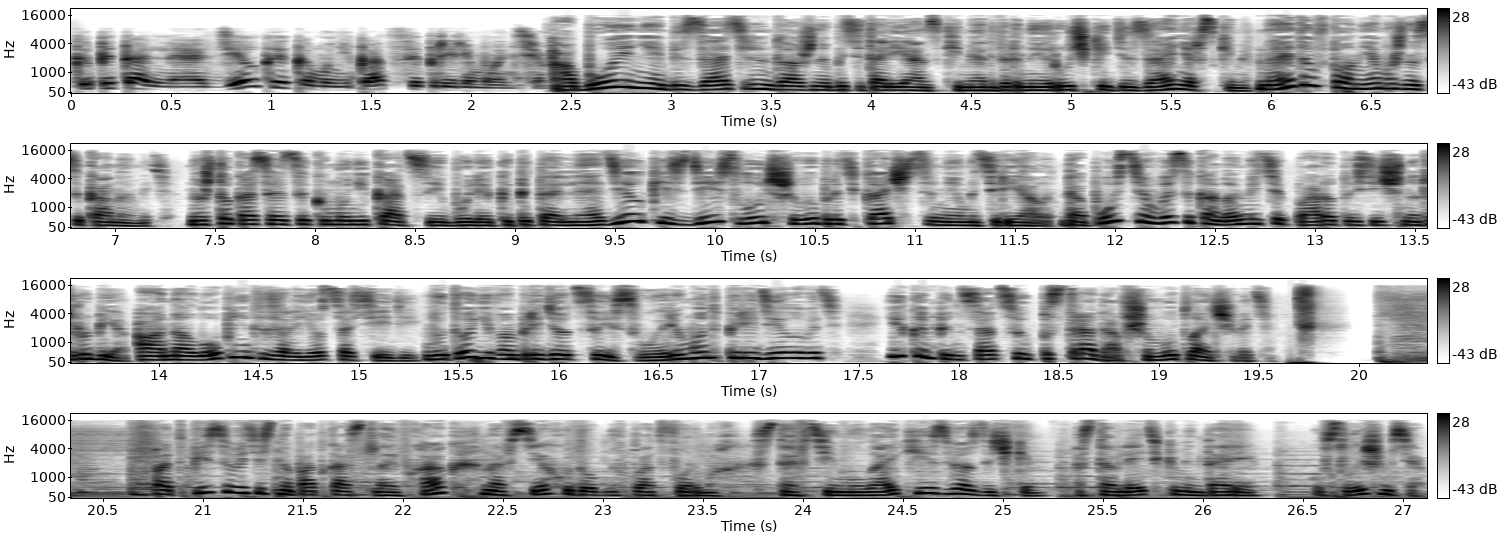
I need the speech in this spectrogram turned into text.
Капитальная отделка и коммуникации при ремонте. Обои не обязательно должны быть итальянскими, а дверные ручки дизайнерскими. На этом вполне можно сэкономить. Но что касается коммуникации и более капитальной отделки, здесь лучше выбрать качественные материалы. Допустим, вы сэкономите пару тысяч на трубе, а она лопнет и зальет соседей. В итоге вам придется и свой ремонт переделывать, и компенсацию пострадавшим выплачивать. Подписывайтесь на подкаст «Лайфхак» на всех удобных платформах. Ставьте ему лайки и звездочки. Оставляйте комментарии. Услышимся!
